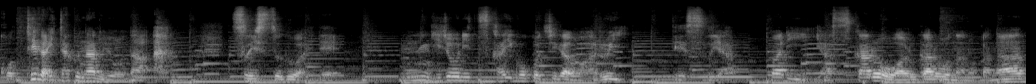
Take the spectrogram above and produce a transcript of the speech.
こう手が痛くなるような ツイスト具合で、うん、非常に使い心地が悪いですやっぱり安かろう悪かろうなのかなっ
